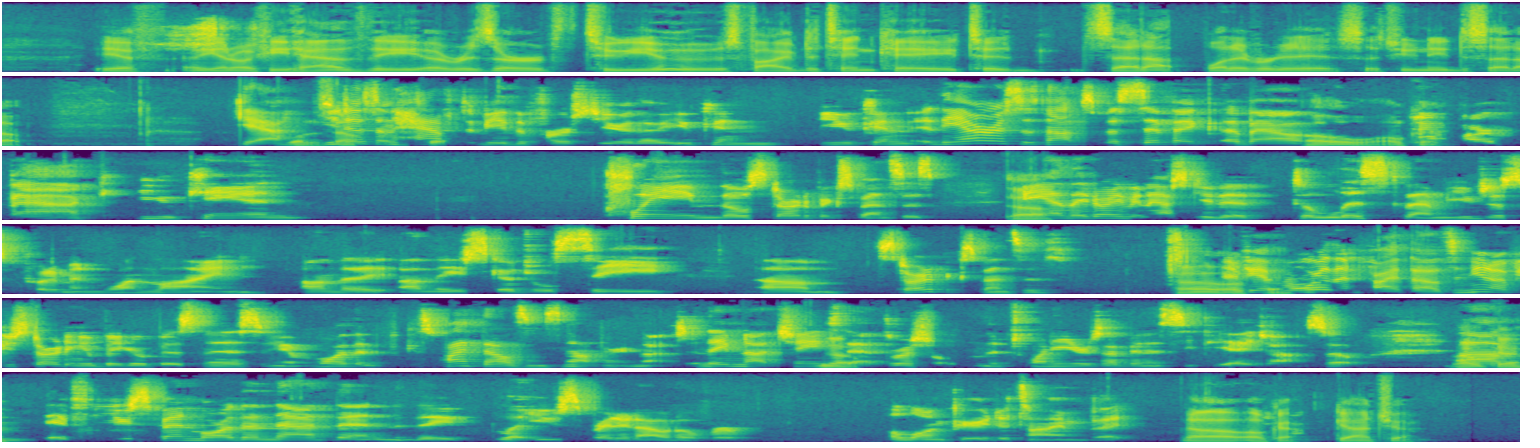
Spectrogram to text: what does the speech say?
if uh, you know if you have the uh, reserves to use five to ten k to set up whatever it is that you need to set up. Yeah, it doesn't have to be the first year though. You can you can the IRS is not specific about Oh, okay. how far back you can claim those startup expenses, Ah. and they don't even ask you to, to list them. You just put them in one line on the on the Schedule C um, startup expenses. Oh, If you have more than five thousand, you know, if you're starting a bigger business and you have more than because five thousand is not very much, and they've not changed that threshold in the twenty years I've been a CPA, John. So, Okay. um, if you spend more than that, then they let you spread it out over a long period of time. But Oh, okay. Gotcha.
